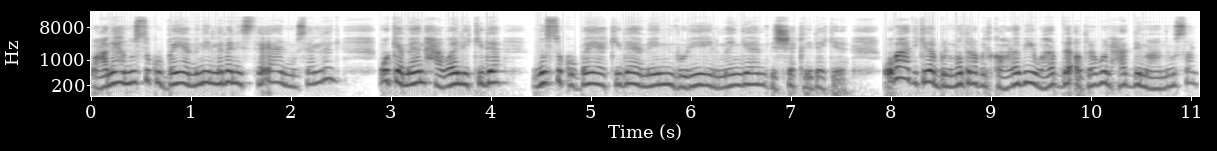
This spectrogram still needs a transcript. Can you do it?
وعليها نص كوباية من اللبن الساقع المثلج وكمان حوالي كده نص كوباية كده من بوريه المانجا بالشكل ده كده. وبعد كده بالمضرب الكهربي وهبدأ أضربه لحد ما نوصل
